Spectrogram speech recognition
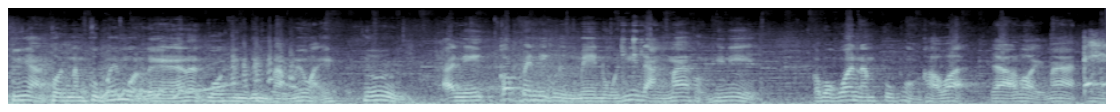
คืออยากคนน้ำซุปให้หมดเลยนะแต่กลัวกินติ่มซำไม่ไหว อืมอันนี้ก็เป็นอีกหนึ่งเมนูที่ดังมากของที่นี่ เขาบอกว่าน้ำซุปของเขาอะจะอร่อยมากนี่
